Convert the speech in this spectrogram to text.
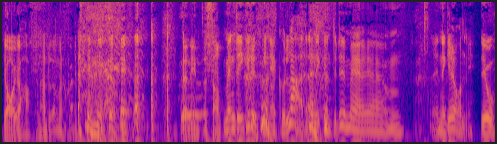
Ja, jag har haft den här drömmen själv. den är inte sann. Men dricker du Pina Colada? Dricker inte du mer um, Negroni? Jo,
